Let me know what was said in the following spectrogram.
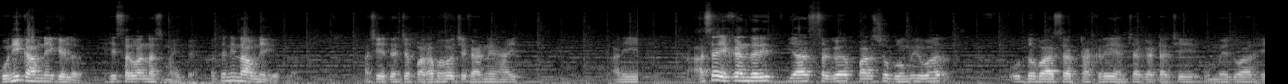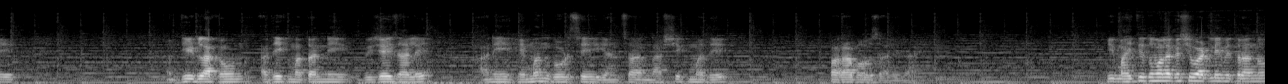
कोणी काम नाही केलं हे सर्वांनाच माहीत आहे. पण त्यांनी नाव नाही घेतलं. असे त्यांच्या पराभवाचे कारणे आहेत. आणि असं एकंदरीत या सगळं पार्श्वभूमीवर उद्धव बाळासाहेब ठाकरे यांच्या गटाचे उमेदवार हे दीड लाखाहून अधिक मतांनी विजयी झाले. आणि हेमंत गोडसे यांचा नाशिकमध्ये पराभव झालेला आहे. ही माहिती तुम्हाला कशी वाटली मित्रांनो?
